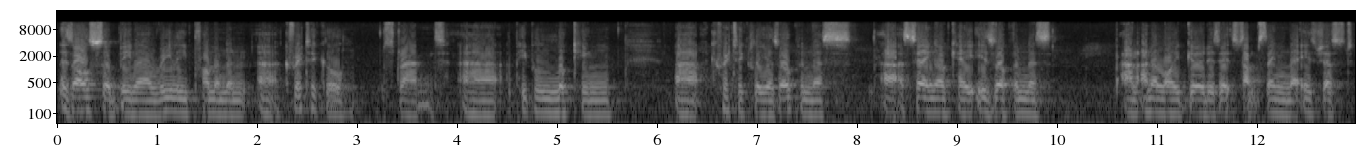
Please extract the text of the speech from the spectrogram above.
there's also been a really prominent uh, critical strand, uh, people looking uh, critically as openness, saying, okay, is openness an unalloyed good? Is it something that is just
